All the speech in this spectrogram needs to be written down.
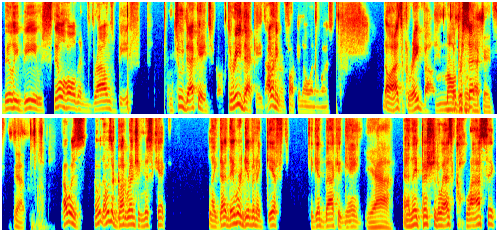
Billy B who's still holding Browns beef from two decades ago, three decades. I don't even fucking know when it was. Oh, that's great value. Multiple decades. Yeah. That was that was, a gut wrenching missed kick. Like that, they were given a gift to get back a game, Yeah. and they pitched it away. That's classic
